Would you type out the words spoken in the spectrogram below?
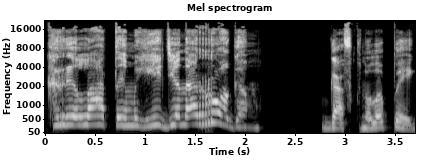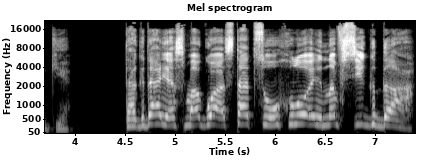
крылатым единорогом!» — гавкнула Пегги. Тогда я смогу остаться у Хлои навсегда!»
